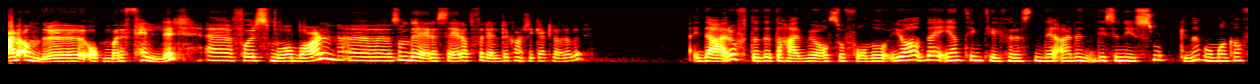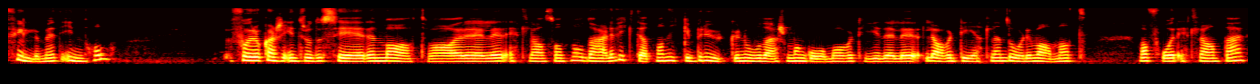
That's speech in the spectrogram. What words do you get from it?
Er det andre åpenbare feller eh, for små barn eh, som dere ser at foreldre kanskje ikke er klar over? Det er ofte dette her med å få noe Ja, det er én ting til, forresten. Det er den, disse nye smokkene hvor man kan fylle med et innhold. For å kanskje introdusere en matvare eller et eller annet sånt. Og da er det viktig at man ikke bruker noe der som man går med over tid, eller lager det til en dårlig vane at man får et eller annet der.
